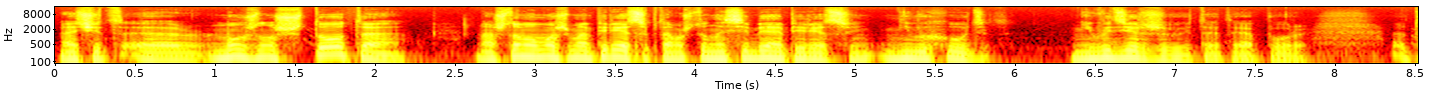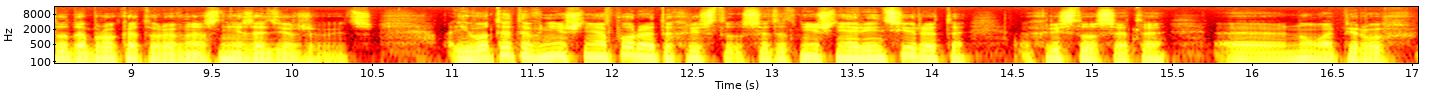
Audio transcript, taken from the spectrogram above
Значит, э, нужно что-то, на что мы можем опереться, потому что на себя опереться не выходит, не выдерживает этой опоры, то добро, которое в нас не задерживается. И вот эта внешняя опора — это Христос. Этот внешний ориентир — это Христос. Это, э, ну, во-первых,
